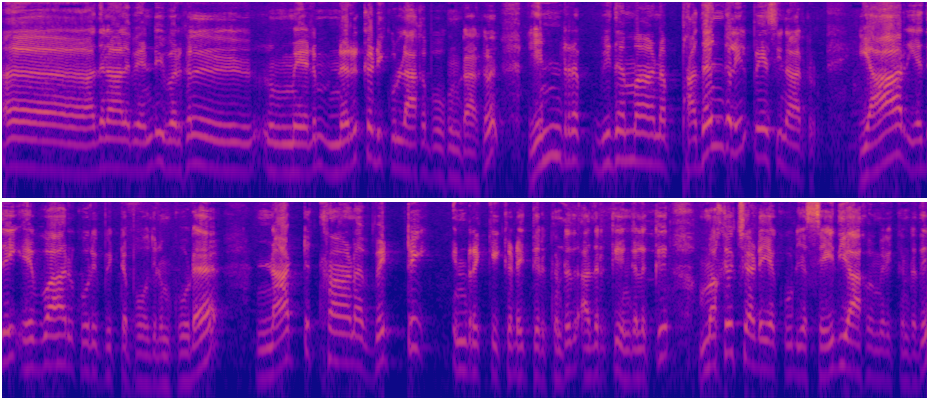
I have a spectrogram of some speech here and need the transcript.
ஆஹ், அதனால வேண்டி இவர்கள் மேலும் நெருக்கடிக்குள்ளாக போகின்றார்கள் என்ற விதமான பதங்களில் பேசினார்கள். யார் எதை எவ்வாறு குறிப்பிட்ட போதிலும் கூட நாட்டுக்கான வெற்றி இன்றைக்கு கிடைத்திருக்கின்றது. அதற்கு எங்களுக்கு மகிழ்ச்சி அடையக்கூடிய செய்தியாகவும் இருக்கின்றது.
